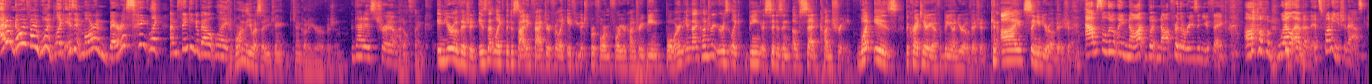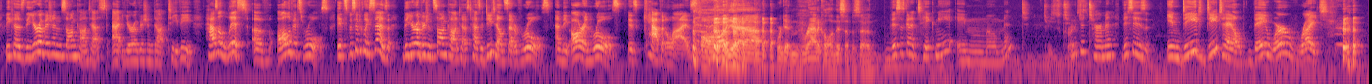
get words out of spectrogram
I don't know if I would. Like, is it more embarrassing? Like, I'm thinking about like. if you're born in the USA, you can't you can't go to Eurovision. that is true. I don't think. In Eurovision, is that like the deciding factor for like if you get to perform for your country, being born in that country, or is it like being a citizen of said country? What is the criteria for being on Eurovision? Can I sing in Eurovision? Absolutely not, but not for the reason you think. Um, well, Evan, it's funny you should ask because the Eurovision Song Contest at Eurovision.tv has a list of all of its rules. It specifically says the Eurovision Song Contest has a detailed set of rules, and the R in rules is capitalized. Oh yeah, we're getting radical on this episode. This is gonna take me a moment. To determine this is indeed detailed. They were right.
